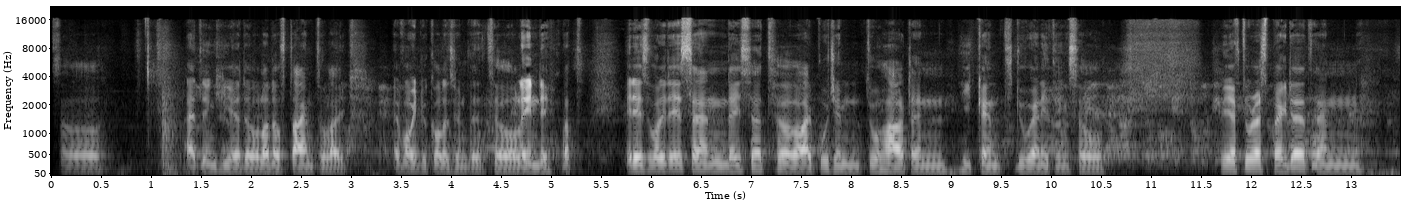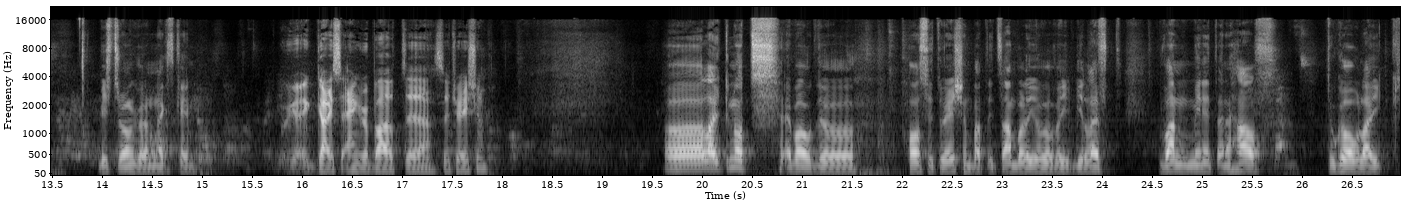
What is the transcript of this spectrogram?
So I think he had a lot of time to like avoid the collision with uh, Lindy, but it is what it is. And they said uh, I pushed him too hard and he can't do anything. So we have to respect that and be stronger next game. Guys angry about the situation? Uh, like not about the whole situation, but it's unbelievable. We, we left one minute and a half to go. Like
